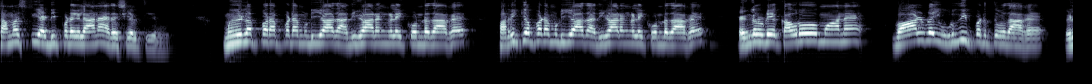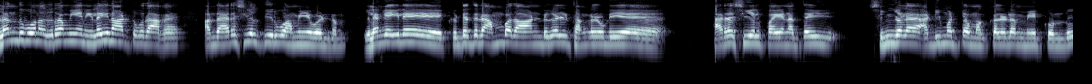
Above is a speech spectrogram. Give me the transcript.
சமஸ்தி அடிப்படையிலான அரசியல் தீர்வு. மீளப்பெறப்பட முடியாத அதிகாரங்களை கொண்டதாக பறிக்கப்பட முடியாத அதிகாரங்களை கொண்டதாக எங்களுடைய கௌரவமான வாழ்வை உறுதிப்படுத்துவதாக இழந்து போன இறமையை நிலைநாட்டுவதாக அந்த அரசியல் தீர்வு அமைய வேண்டும். இலங்கையிலே கிட்டத்தட்ட ஐம்பது ஆண்டுகள் தங்களுடைய அரசியல் பயணத்தை சிங்கள அடிமட்ட மக்களிடம் மேற்கொண்டு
